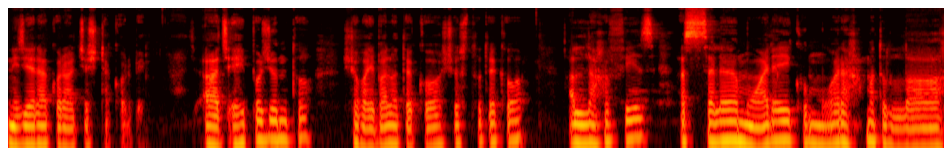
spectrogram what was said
নিজেরা করার চেষ্টা করবে। আজ এই পর্যন্ত। সবাই ভালো থেকো সুস্থ থেকো। আল্লাহ হাফিজ। আসসালামু আলাইকুম ওয়া রাহমাতুল্লাহ।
